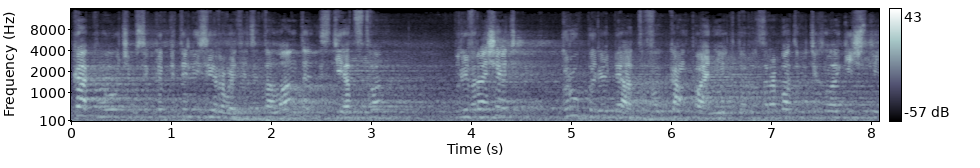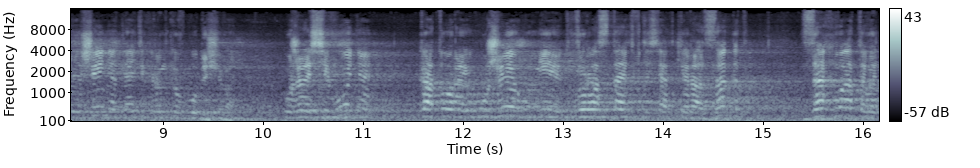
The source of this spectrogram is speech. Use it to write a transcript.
как мы учимся капитализировать эти таланты с детства, превращать группы ребят в компании, которые разрабатывают технологические решения для этих рынков будущего. Уже сегодня, которые уже умеют вырастать в десятки раз за год, захватывать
